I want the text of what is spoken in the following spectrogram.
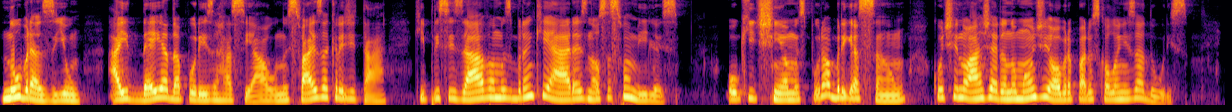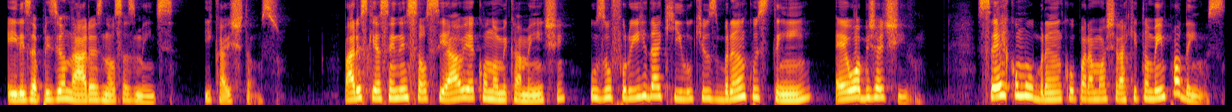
No Brasil, a ideia da pureza racial nos faz acreditar que precisávamos branquear as nossas famílias, ou que tínhamos por obrigação continuar gerando mão de obra para os colonizadores. Eles aprisionaram as nossas mentes e cá estamos. Para os que ascendem social e economicamente, usufruir daquilo que os brancos têm é o objetivo. Ser como o branco para mostrar que também podemos.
